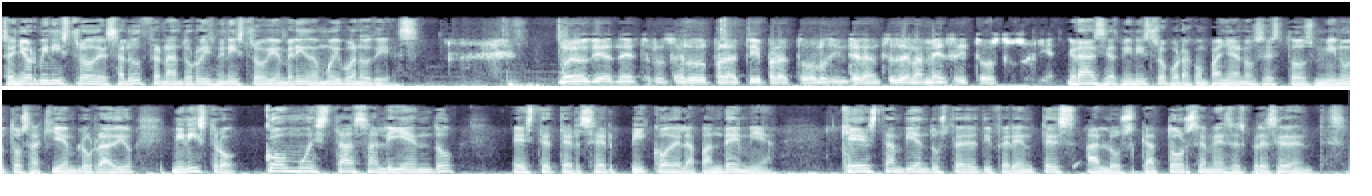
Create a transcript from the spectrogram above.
Señor ministro de Salud, Fernando Ruiz, ministro, bienvenido, muy buenos días. Buenos días, Néstor. Un saludo para ti, para todos los integrantes de la mesa y todos tus oyentes. Gracias, ministro, por acompañarnos estos minutos aquí en Blue Radio. Ministro, ¿cómo está saliendo este tercer pico de la pandemia? ¿Qué están viendo ustedes diferentes a los 14 meses precedentes?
